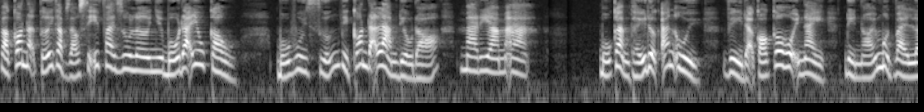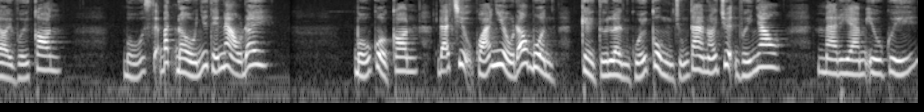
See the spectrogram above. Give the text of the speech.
và con đã tới gặp giáo sĩ Faizuller như bố đã yêu cầu. Bố vui sướng vì con đã làm điều đó, Mariam à. Bố cảm thấy được an ủi vì đã có cơ hội này để nói một vài lời với con. Bố sẽ bắt đầu như thế nào đây? Bố của con đã chịu quá nhiều đau buồn kể từ lần cuối cùng chúng ta nói chuyện với nhau. Mariam yêu quý.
